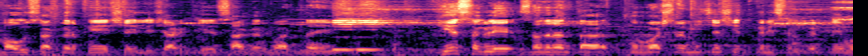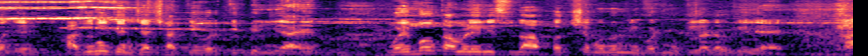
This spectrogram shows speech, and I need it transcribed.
भाऊ साखरपे शैलेश आडके सागर बादनाय हे सगळे साधारणतः पूर्वाश्रमीच्या शेतकरी संघटनेमध्ये अजूनही त्यांच्या छातीवरती बिल्ले आहेत. वैभव कांबळेंनी सुद्धा अपक्ष म्हणून निवडणूक लढवलेली आहे. हा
